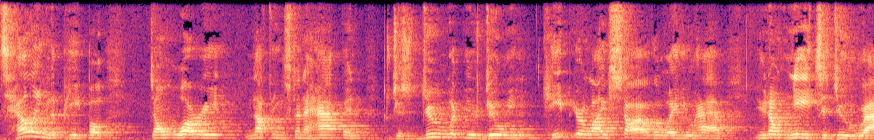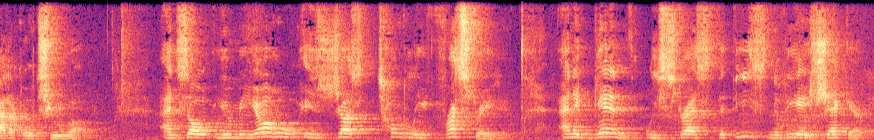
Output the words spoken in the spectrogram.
telling the people, don't worry, nothing's going to happen, just do what you're doing, keep your lifestyle the way you have, you don't need to do radical tshuva. And so Yirmiyahu is just totally frustrated. And again, we stress that these Nevi'e Sheker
